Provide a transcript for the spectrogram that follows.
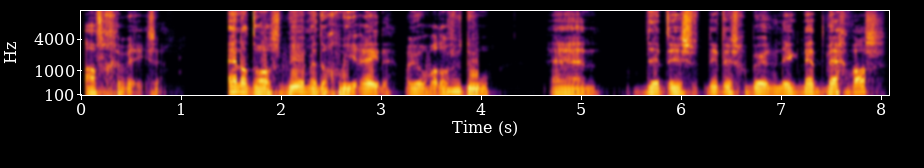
afgewezen. En dat was weer met een goede reden. Maar joh, wat was het doel? En dit is, dit is gebeurd wanneer ik net weg was.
